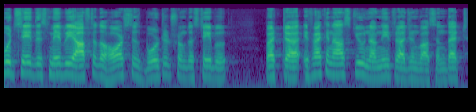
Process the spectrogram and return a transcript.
would say this may be after the horse is bolted from the stable. But uh, if I can ask you, Navneet Rajan Wasan, that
